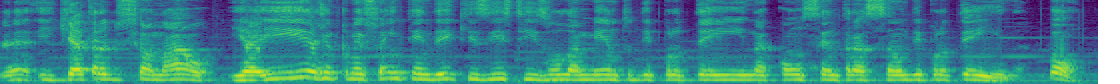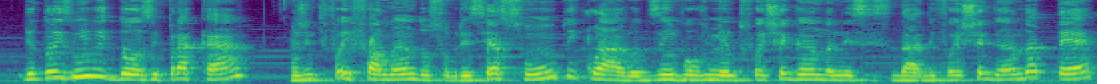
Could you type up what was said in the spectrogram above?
Né? e que é tradicional. E aí a gente começou a entender que existe isolamento de proteína, concentração de proteína. Bom, de 2012 para cá, a gente foi falando sobre esse assunto e, claro, o desenvolvimento foi chegando, a necessidade foi chegando até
